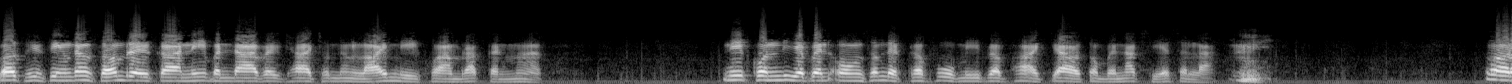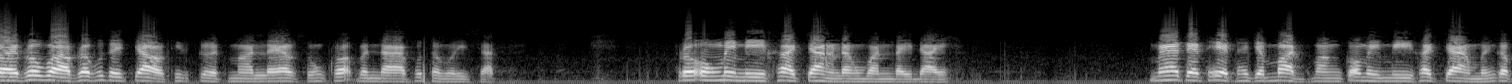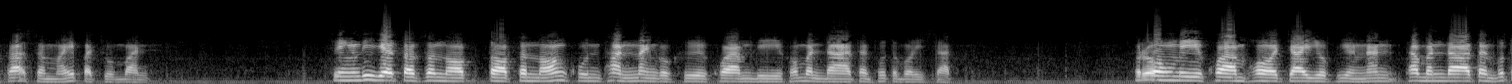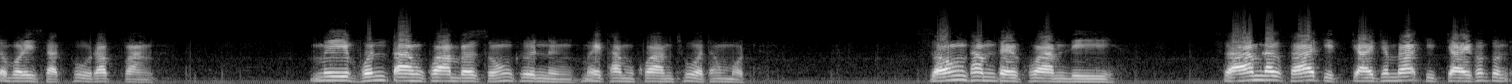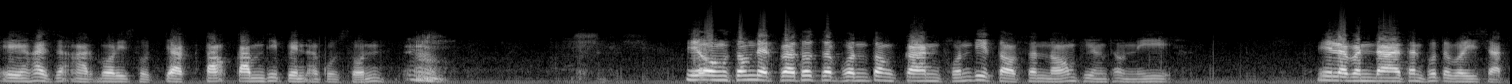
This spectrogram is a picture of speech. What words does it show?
ว่าสิ่งสิ่งทั้งสองรายการนี้บรรดาประชาชนทั้งหลายมีความรักกันมาก นี่คนที่จะเป็นองค์สมเด็จพระผู้มีพระภาคเจ้าต้องเป็นนักเสียสละเพราะอะไรเพราะว่าพระพุทธเจ้าที่เกิดมาแล้วสงเคราะห์บรรดาพุทธบริษัท พระองค์ไม่มีค่าจ้างรางวัลใด ๆ แม้แต่เทศให้จะบ้านฟังก็ไม่มีค่าจ้างเหมือนกับพระสมัยปัจจุบัน สิ่งที่จะตอบสนองตอบสนองคุณท่านนั่นก็คือความดีของบรรดาท่านพุทธบริษัท พระองค์มีความพอใจอยู่เพียงนั้น ถ้าบรรดาท่านพุทธบริษัทผู้รับฟัง มีผลตามความประสงค์คือหนึ่งไม่ทำความชั่วทั้งหมด สองทำแต่ความดีสามรักษาจิตใจชำระจิตใจของตนเองให้สะอาดบริสุทธิ์จากกรรมที่เป็นอกุศลที่องค์สมเด็จพระทศพลต้องการผลที่ตอบสนองเพียงเท่านี้ นี่แหละบรรดาท่านพุทธบริษัท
